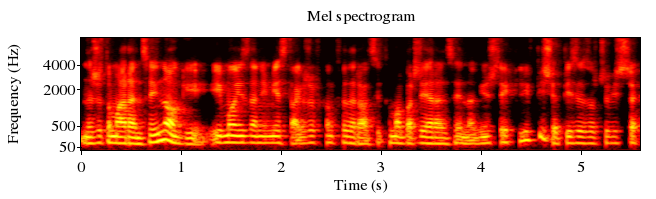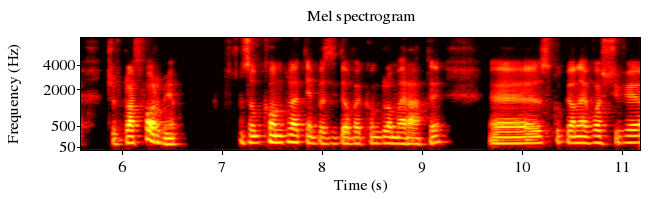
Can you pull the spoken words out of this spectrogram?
że to ma ręce i nogi. I moim zdaniem jest tak, że w Konfederacji to ma bardziej ręce i nogi niż w tej chwili w PiSie. PiS jest oczywiście, czy w Platformie, są kompletnie bezidowe konglomeraty, e, skupione właściwie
